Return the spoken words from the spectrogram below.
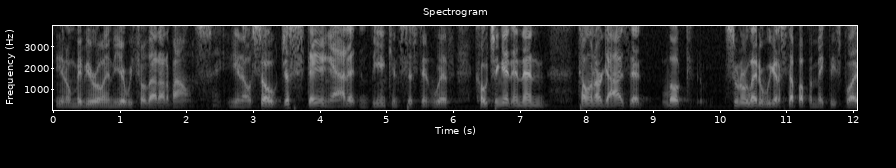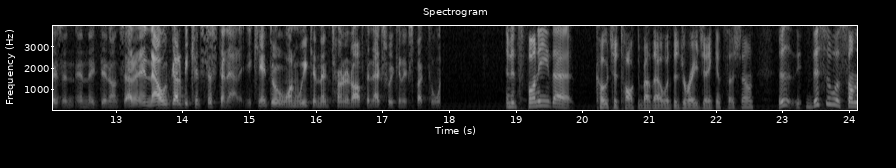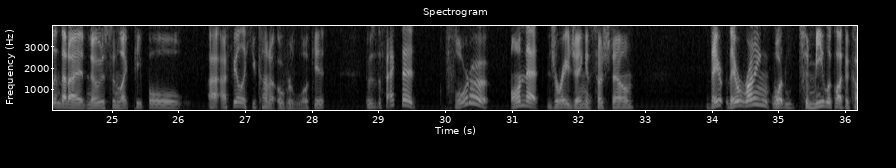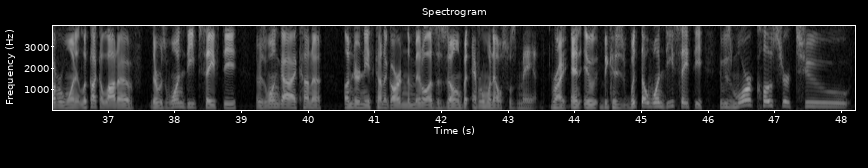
You know, maybe early in the year we throw that out of bounds. You know, so just staying at it and being consistent with coaching it, and then telling our guys that look, sooner or later we got to step up and make these plays, and, and they did on Saturday. And now we've got to be consistent at it. You can't do it one week and then turn it off the next week and expect to win. And it's funny that coach had talked about that with the Jaray Jenkins touchdown. This this was something that I had noticed, and like people, I, I feel like you kind of overlook it. It was the fact that Florida on that Jaray Jenkins touchdown, they they were running what to me looked like a cover one. It looked like a lot of there was one deep safety. There was one guy kind of underneath, kind of guard in the middle as a zone, but everyone else was man. Right. And it because with the one deep safety, it was more closer to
